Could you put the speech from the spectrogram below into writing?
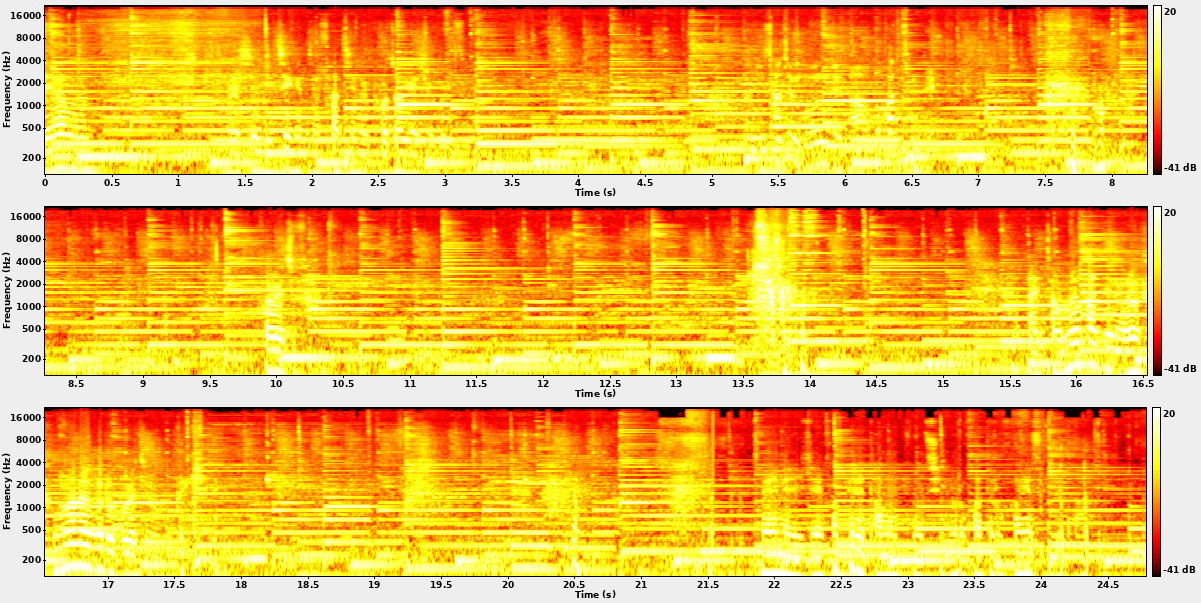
저희 형은 열심히 찍은 제 사진을 보정해주고 있습니다. 이 사진 보는데 나랑 똑같은데? 보여줘. 아니 정면 사진 얼굴 정면 얼굴을 보여주면 어떡해. 저희는 이제 커피를 다 먹고 집으로 가도록 하겠습니다.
